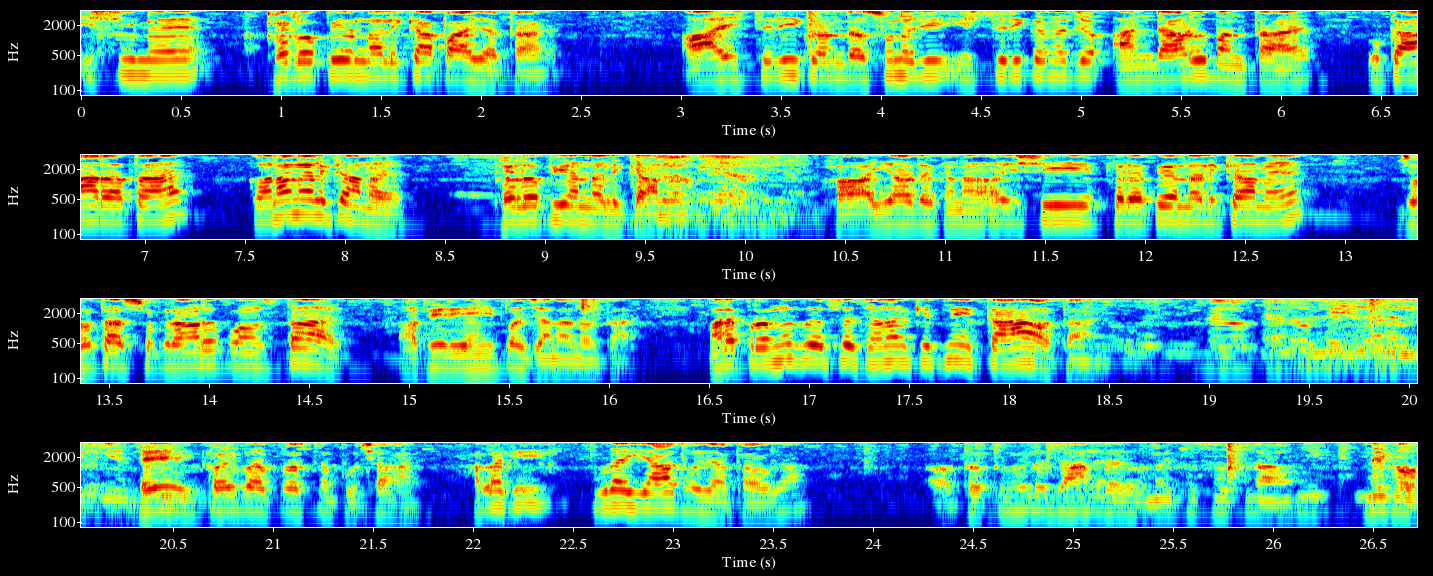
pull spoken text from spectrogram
इसी में फेलोपियन नलिका पाया जाता है। आ स्त्री के अंदर सुनो जी स्त्री के अंदर जो अंडाणु बनता है वो कहाँ रहता है? कौन नलिका में? फेलोपियन नलिका में। हाँ याद रखना इसी फेलोपियन नलिका में जो होता शुक्राणु पहुँचता है और फिर यहीं पर जनन होता है। माने प्रमुख रूप से जनन कितनी कहाँ होता है? हे कई बार प्रश्न पूछा है। हालाँकि पूरा याद हो जाता होगा। तो तुम्हें लोग जान रहे हो, मैं तो सोच रहा हूँ। देखो,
